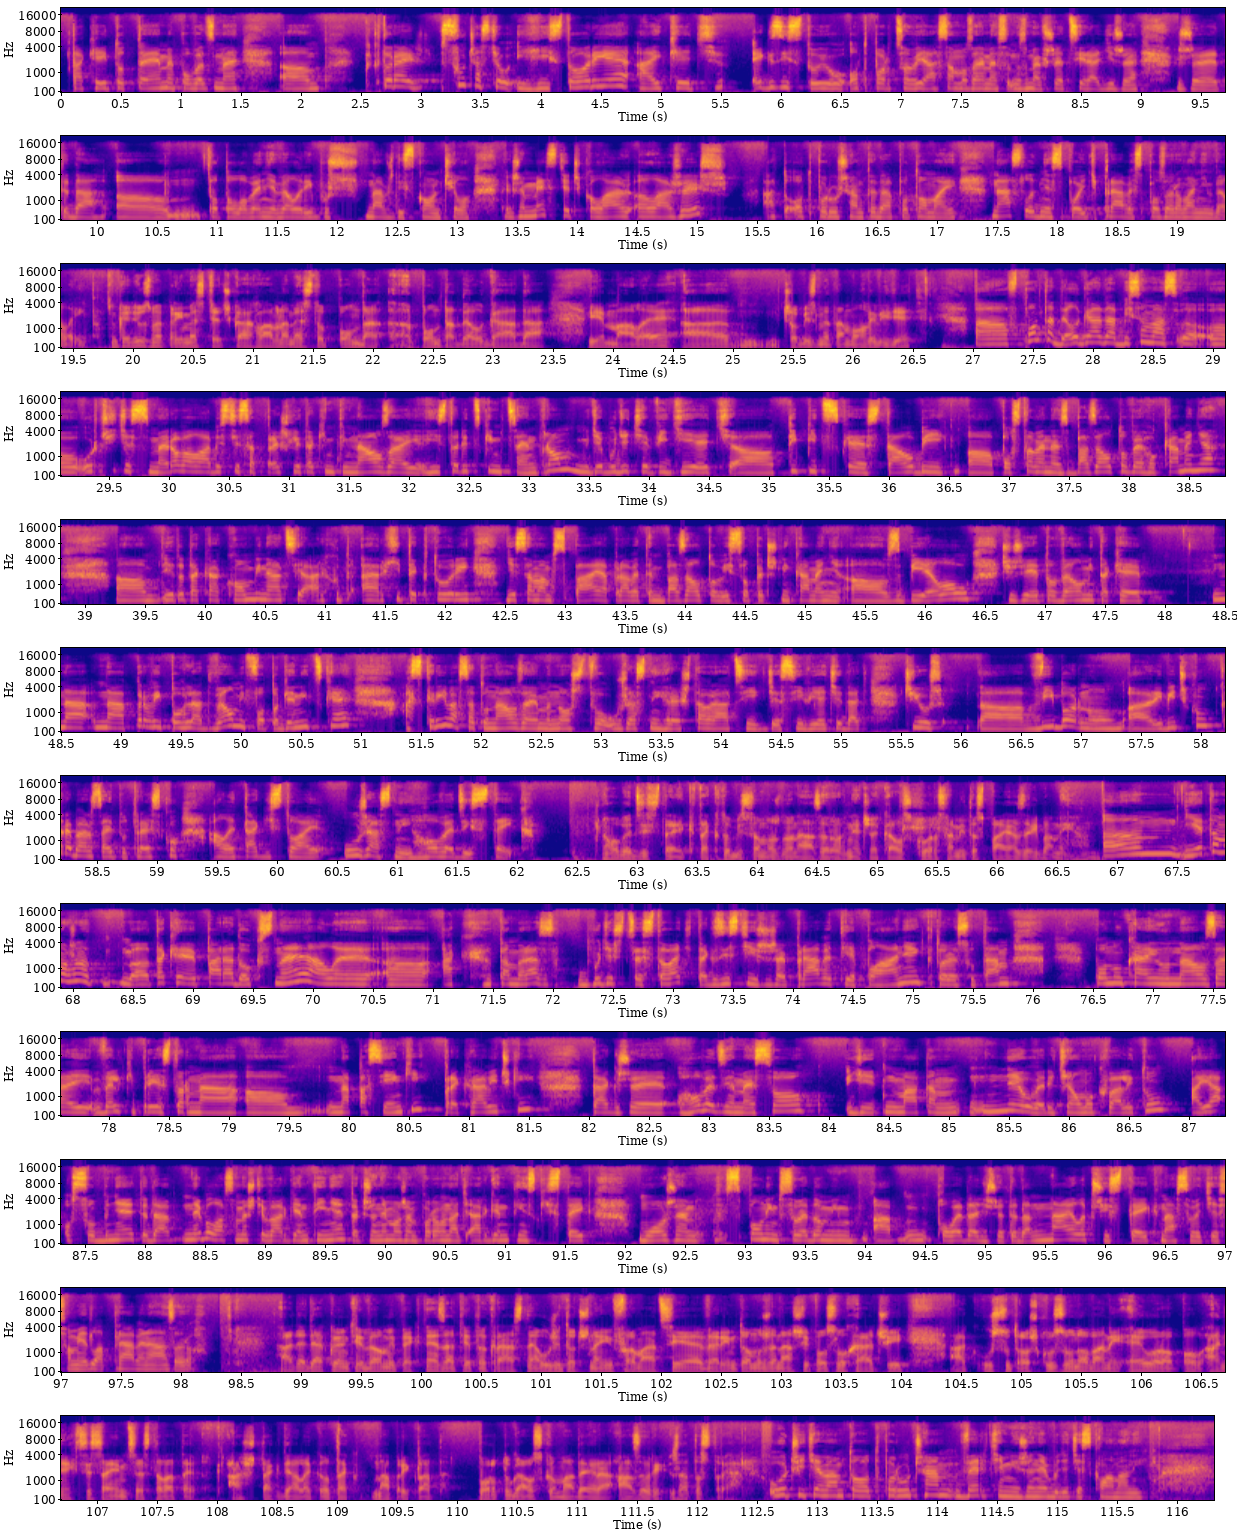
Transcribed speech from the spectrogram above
takejto téme, povedzme, um, ktorá je súčasťou ich histórie, aj keď existujú odporcovia. Samozrejme sme všetci radi, že, že teda um, toto lovenie veľrýb už navždy skončilo. Takže mestečko Lážeš a to odporúčam teda potom aj následne spojiť práve s pozorovaním veľrýb. Keď už sme pri mestečkách, hlavné mesto Ponta, Ponta Delgada je malé a čo by sme tam mohli vidieť? V Ponta Delgada by som vás určite smerovala, aby ste sa prešli takým tým naozaj historickým centrom, kde budete vidieť typické stavby postavené z bazaltového kameňa. Je to taká kombinácia architektúry, kde sa vám spája práve ten bazaltový sopečný kameň s bielou, čiže je to veľmi také na, na prvý pohľad veľmi fotogenické a skrýva sa tu naozaj množstvo úžasných reštaurácií, kde si viete dať či už uh, výbornú uh, rybičku, treba aj tú tresku, ale takisto aj úžasný hovedzí steak. Hovedzí steak, tak to by som možno názoroch nečakal. Skôr sa mi to spája s rybami. Um, je to možno uh, také paradoxné, ale uh, ak tam raz budeš cestovať, tak zistíš, že práve tie pláne, ktoré sú tam, ponúkajú naozaj veľký priestor na, uh, na pasienky pre kravičky. Takže hovedzie meso je, má tam neuveriteľnú kvalitu a ja osobne, teda nebola som ešte v Argentíne, takže nemôžem porovnať argentínsky steak, môžem s plným svedomím a povedať, že teda najlepší steak na svete som jedla práve na Azoroch. Aďa, ďakujem ti veľmi pekne za tieto krásne a užitočné informácie. Verím tomu, že naši poslucháči, ak už sú trošku zunovaní Európou a nechce sa im cestovať až tak ďaleko, tak napríklad Portugalsko, Madeira, Azory za to stoja. Určite vám to odporúčam. Verte mi, že nebudete sklamaní.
